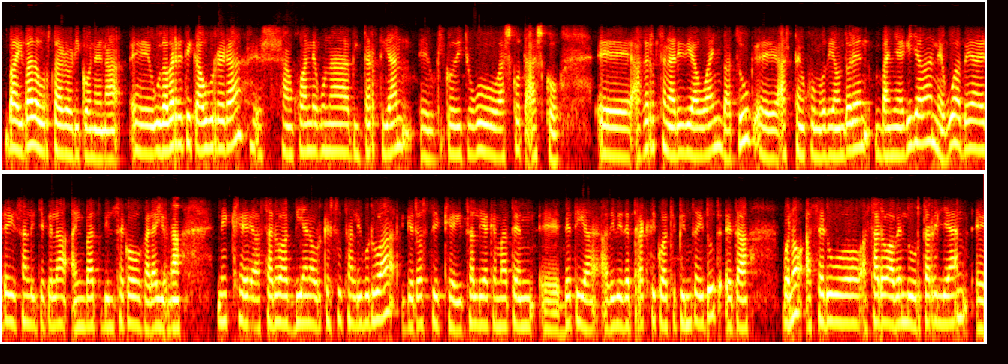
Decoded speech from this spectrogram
Bai, bada urtarorik onena. E, udaberretik aurrera, e, San Juan eguna bitartian, e, ukiko ditugu asko eta asko. E, agertzen ari dira guain batzuk, e, azten jungo dia ondoren, baina egila da, negua bea ere izan litekela hainbat biltzeko garaiona. Nik e, azaroak bian aurkeztutzen liburua, geroztik e, itzaldiak ematen e, beti adibide praktikoak ipintza ditut, eta bueno, azeru, azaro abendu urtarrilean e,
